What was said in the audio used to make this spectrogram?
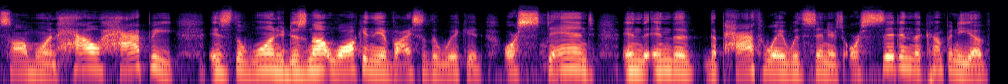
Psalm 1 How happy is the one who does not walk in the advice of the wicked, or stand in the, in the, the pathway with sinners, or sit in the company of,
